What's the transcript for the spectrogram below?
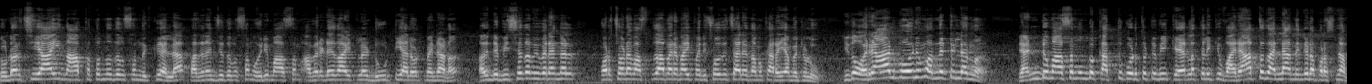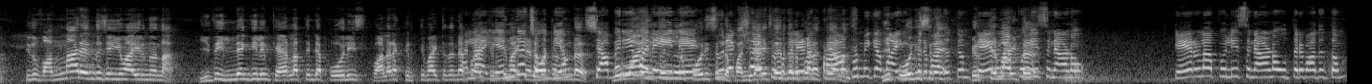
തുടർച്ചയായി നാൽപ്പത്തൊന്ന് ദിവസം നിൽക്കുകയല്ല പതിനഞ്ച് ദിവസം ഒരു മാസം അവരുടേതായിട്ടുള്ള ഡ്യൂട്ടി അലോട്ട്മെന്റ് ആണ്. അതിന്റെ വിശദ വിവരങ്ങൾ കുറച്ചുകൂടെ വസ്തുതാപരമായി പരിശോധിച്ചാലേ നമുക്ക് അറിയാൻ പറ്റുള്ളൂ. ഇത് ഒരാൾ പോലും വന്നിട്ടില്ലെന്ന്. രണ്ടു മാസം മുമ്പ് കത്ത് കൊടുത്തിട്ടും ഈ കേരളത്തിലേക്ക് വരാത്തതല്ല നിങ്ങളുടെ പ്രശ്നം. ഇത് വന്നാൽ എന്ത് ചെയ്യുമായിരുന്നു എന്നാ. ഇതില്ലെങ്കിലും കേരളത്തിന്റെ പോലീസ് വളരെ കൃത്യമായിട്ട് തന്നെ. പഞ്ചായത്ത് തെരഞ്ഞെടുപ്പ് ഈ കേരള പോലീസിനാണോ ഉത്തരവാദിത്വം?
